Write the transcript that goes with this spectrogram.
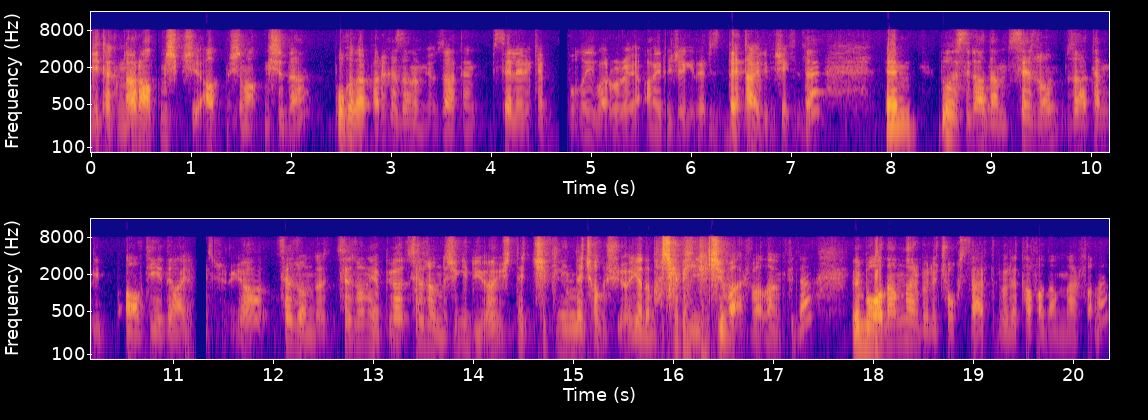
bir takımda var 60 kişi. 60'ın 60'ı da o kadar para kazanamıyor. Zaten salary cap olayı var oraya ayrıca gireriz detaylı bir şekilde. Dolayısıyla adam sezon zaten bir 6-7 ay sürüyor. Sezonda sezonu yapıyor. Sezon dışı gidiyor. İşte çiftliğinde çalışıyor ya da başka bir işi var falan filan. Ve bu adamlar böyle çok sert, böyle taf adamlar falan.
